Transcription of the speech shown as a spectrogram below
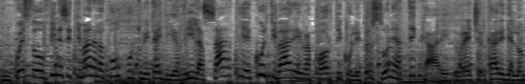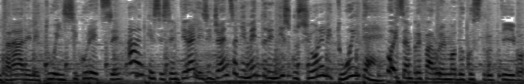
In questo fine settimana la tua opportunità è di rilassarti e coltivare i rapporti con le persone a te care. Dovrai cercare di allontanare le tue insicurezze, anche se sentirai l'esigenza di mettere in discussione le tue idee. Puoi sempre farlo in modo costruttivo.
